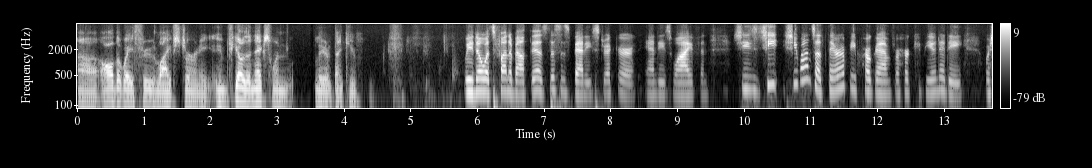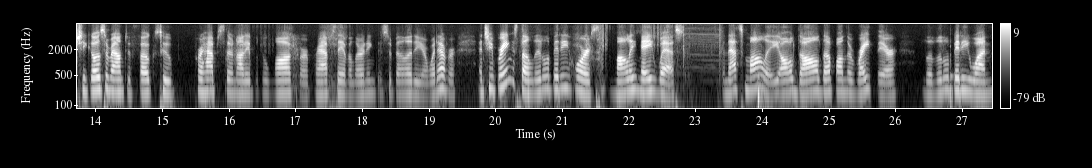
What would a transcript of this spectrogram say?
uh, all the way through life's journey. If you go to the next one Lyre, thank you you know what's fun about this? This is betty stricker andy's wife and she's she she runs a therapy program for her community where she goes around to folks who perhaps they're not able to walk or perhaps they have a learning disability or whatever and she brings the little bitty horse molly may west and that's molly all dolled up on the right there the little bitty one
